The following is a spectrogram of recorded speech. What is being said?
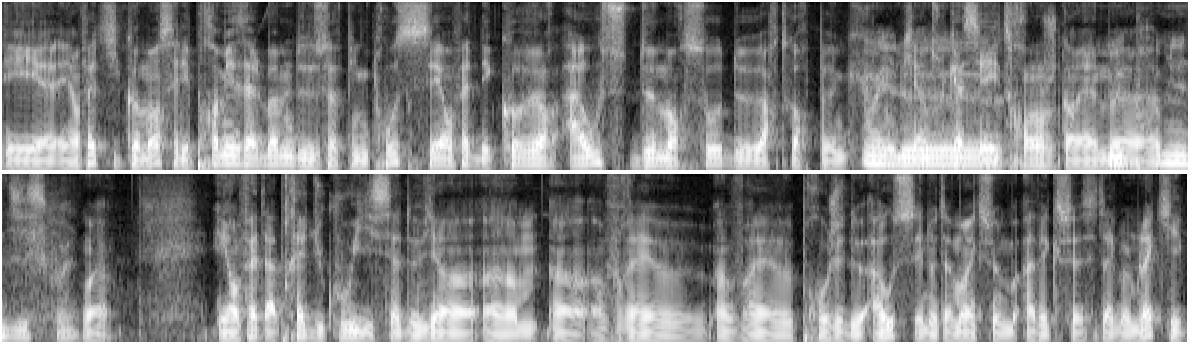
Et, et en fait, il commence, et les premiers albums de The Soft Pink Truth, c'est en fait des covers house de morceaux de hardcore punk. Ouais, Donc, il y a un le- truc assez étrange quand même. Le euh, premier disque, ouais. voilà. Et en fait, après, du coup, il, ça devient un, un- un- un vrai, euh, un vrai euh, projet de house, et notamment avec, ce, avec ce- cet album-là, qui, est-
